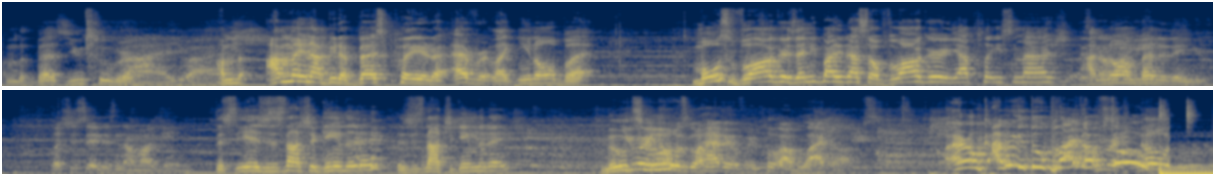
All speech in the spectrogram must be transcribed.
I'm the best YouTuber. You. I'm the, I may not be the best player to ever, like you know, but most vloggers, anybody that's a vlogger and y'all play Smash, I know I'm better than you. Let's just say this is not my game. This is this not your game today? Is this not your game today? You already know what's gonna happen if we pull out Black Ops. I don't. I mean, you can do Black Ops too. know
